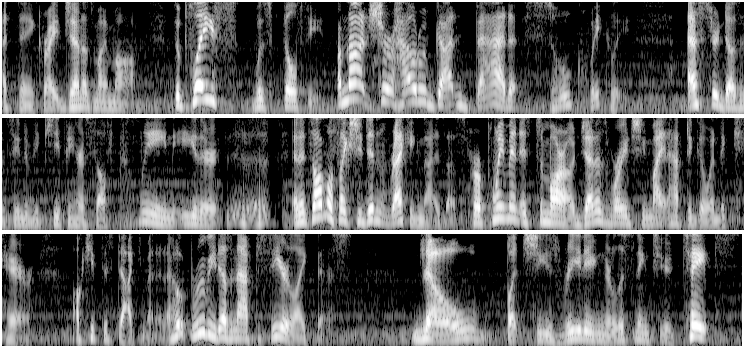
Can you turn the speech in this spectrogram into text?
I think, right? Jenna's my mom. The place was filthy. I'm not sure how to have gotten bad so quickly. Esther doesn't seem to be keeping herself clean either. And it's almost like she didn't recognize us. Her appointment is tomorrow. Jenna's worried she might have to go into care. I'll keep this documented. I hope Ruby doesn't have to see her like this. No, but she's reading or listening to your tapes.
